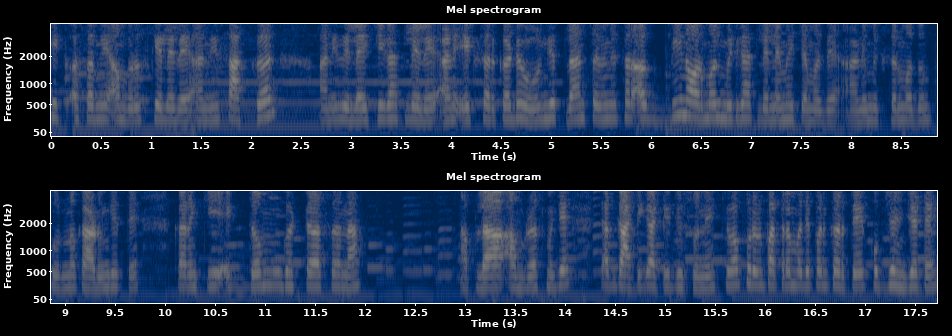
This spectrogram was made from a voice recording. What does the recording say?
थिक असं मी आमरस केलेलं आहे आणि साखर आणि विलायची घातलेले आणि एकसारखं ढवळून घेतलं आणि चवीनुसार अगदी नॉर्मल मीठ घातलेलं आहे ह्याच्यामध्ये आणि मिक्सरमधून पूर्ण काढून घेते. कारण की एकदम घट्ट असं ना आपला आमरस म्हणजे त्यात गाठी गाठी दिसू नये किंवा पुरणपात्रामध्ये पण करते खूप झंझट आहे.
